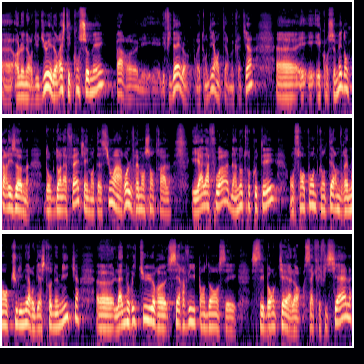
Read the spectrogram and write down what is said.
euh, en l'honneur du Dieu, et le reste est consommé par euh, les, fidèles, pourrait-on dire en termes chrétiens, euh, et, consommé donc par les hommes. Donc dans la fête, l'alimentation a un rôle vraiment central. Et à la fois, d'un autre côté, on se rend compte qu'en termes vraiment culinaires ou gastronomiques, la nourriture servie pendant ces, banquets alors sacrificiels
